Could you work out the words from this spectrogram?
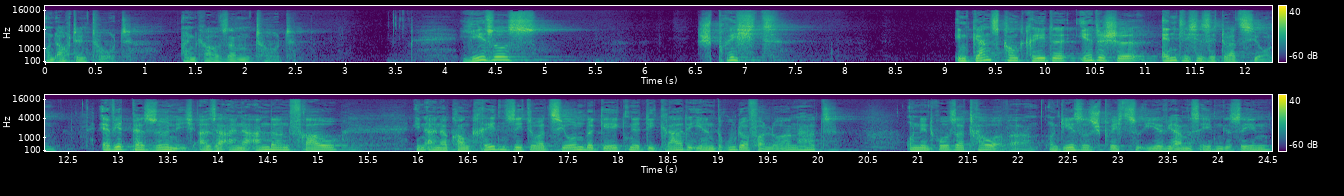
und auch den Tod, einen grausamen Tod. Jesus spricht in ganz konkrete irdische, endliche Situationen. Er wird persönlich, als er einer anderen Frau in einer konkreten Situation begegnet, die gerade ihren Bruder verloren hat und in großer Trauer war. Und Jesus spricht zu ihr, wir haben es eben gesehen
